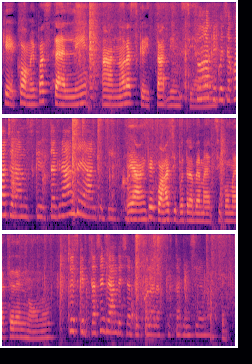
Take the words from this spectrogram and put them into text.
che come i pastelli hanno la scritta d'insieme. Solo che questa qua c'era una scritta grande e anche piccola. E anche qua si potrebbe met- si può mettere il nome. C'è scritta sia grande sia piccola la scritta insieme. Sì.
